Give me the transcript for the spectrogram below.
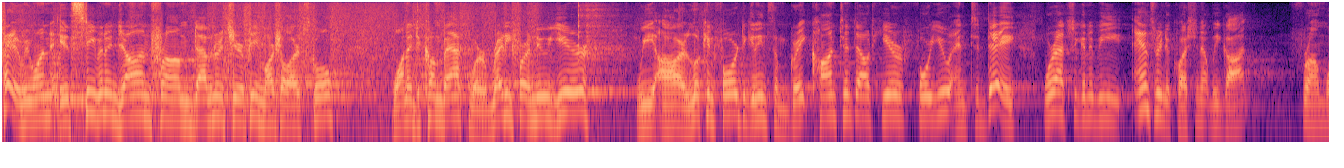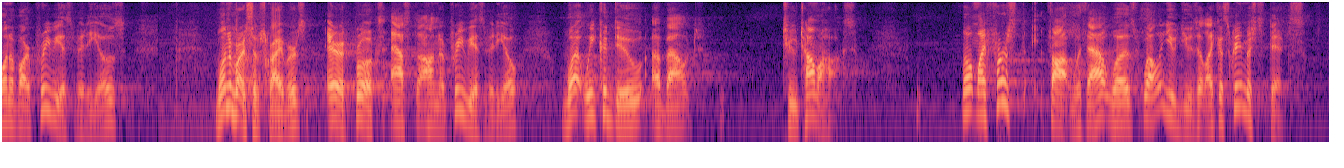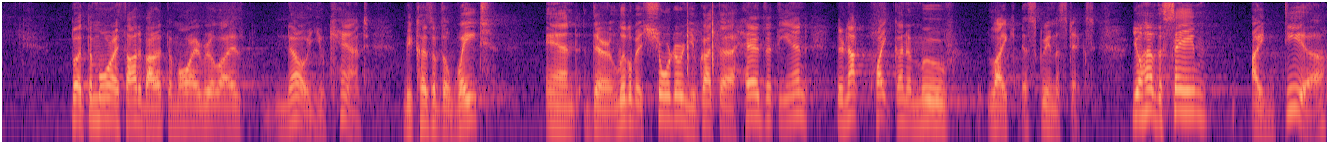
Hey everyone, it's Stephen and John from Davenriche European Martial Arts School. Wanted to come back, we're ready for a new year. We are looking forward to getting some great content out here for you and today we're actually going to be answering a question that we got from one of our previous videos. One of our subscribers, Eric Brooks, asked on a previous video what we could do about two tomahawks. Well, my first thought with that was, well, you'd use it like a Eskrima sticks. But the more I thought about it, the more I realized, no, you can't because of the weight and they're a little bit shorter and you've got the heads at the end. They're not quite going to move like a Eskrima sticks. You'll have the same idea,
